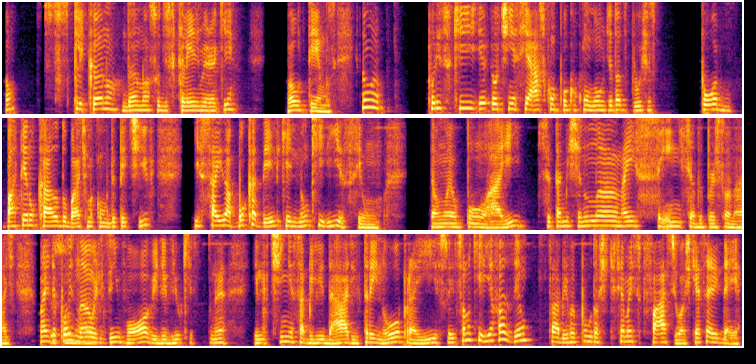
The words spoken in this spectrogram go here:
Então, explicando, dando nosso disclaimer aqui, voltemos. Então, por isso que eu, eu tinha esse asco um pouco com o Longo Dia das Bruxas, pô, bater no calo do Batman como detetive e sair da boca dele que ele não queria ser um então é, porra, aí você tá mexendo na, na essência do personagem. Mas depois não, ele desenvolve, ele viu que, né, ele tinha essa habilidade, ele treinou para isso, ele só não queria fazer um, sabe? Mas, puta, achei que ia ser mais fácil, acho que essa era a ideia.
